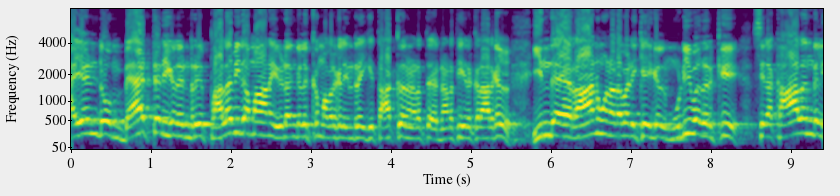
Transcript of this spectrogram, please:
அயன்டோம் பேட்டரிகள் என்று பலவிதமான இடங்களுக்கும் அவர்கள் இன்றைக்கு தாக்குதல் நடத்த நடத்தியிருக்கிறார்கள். இந்த இராணுவ நடவடிக்கைகள் முடிவதற்கு சில காலங்கள்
